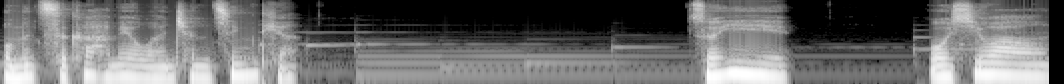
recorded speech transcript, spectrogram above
我们此刻还没有完成今天。所以，我希望，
